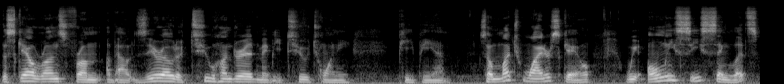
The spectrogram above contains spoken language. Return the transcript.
the scale runs from about 0 to 200, maybe 220 ppm. So much wider scale. We only see singlets,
